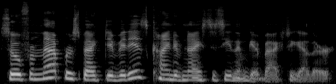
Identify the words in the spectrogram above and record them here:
So, from that perspective, it is kind of nice to see them get back together.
